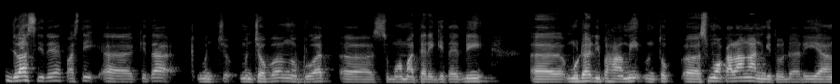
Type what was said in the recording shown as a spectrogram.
jelas gitu ya, pasti uh, kita menco mencoba ngebuat uh, semua materi kita ini uh, mudah dipahami untuk uh, semua kalangan gitu dari yang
